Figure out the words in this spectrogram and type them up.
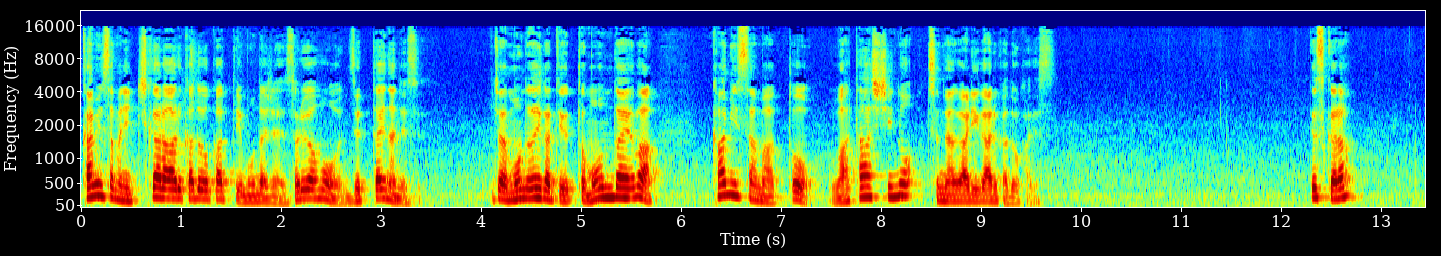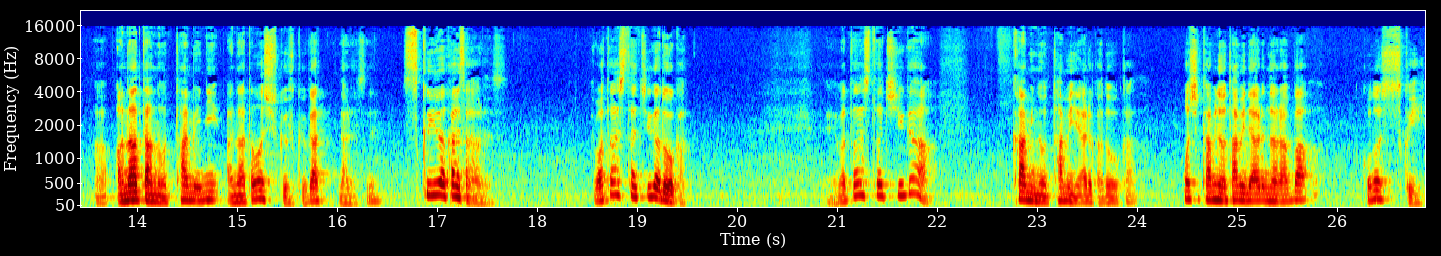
神様に力あるかどうかっていう問題じゃない。それはもう絶対なんです。じゃあ問題何かというと問題は神様と私のつながりがあるかどうかです。ですからあなたのためにあなたの祝福がなるんですね。救いは神様があるんです。私たちがどうか。私たちが神のためにあるかどうか。もし神のためであるならばこの救い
